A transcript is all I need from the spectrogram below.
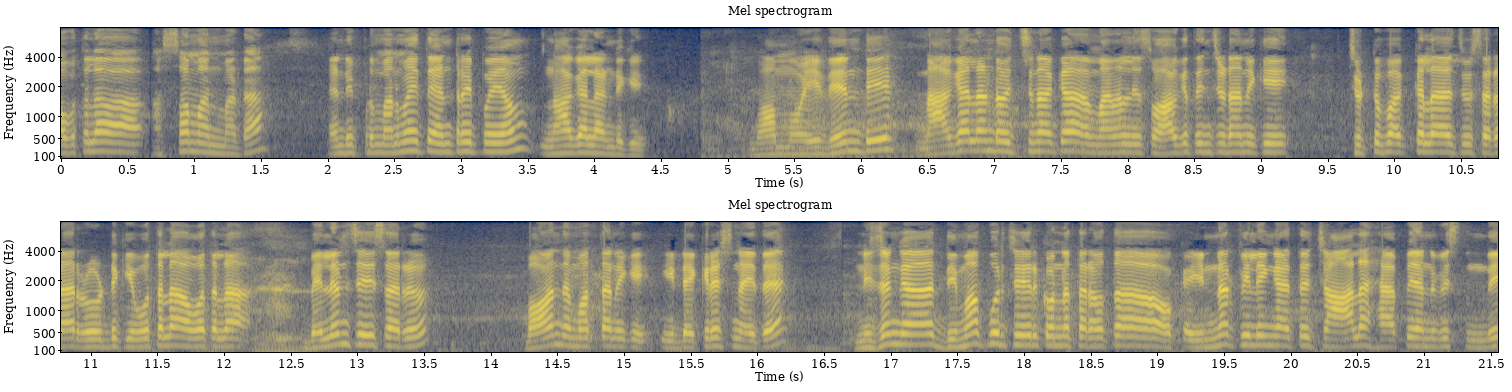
అవతల అస్సాం అనమాట అండ్ ఇప్పుడు మనమైతే ఎంటర్ అయిపోయాం నాగాలాండ్కి. వామ్మో ఇదేంటి? నాగాలాండ్ వచ్చినాక మనల్ని స్వాగతించడానికి చుట్టుపక్కల చూసారా? రోడ్డుకి యువతల అవతల బెలూన్స్ చేశారు బాగుంది మొత్తానికి ఈ డెకరేషన్ అయితే. నిజంగా దిమాపూర్ చేరుకున్న తర్వాత ఒక ఇన్నర్ ఫీలింగ్ అయితే చాలా హ్యాపీ అనిపిస్తుంది.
